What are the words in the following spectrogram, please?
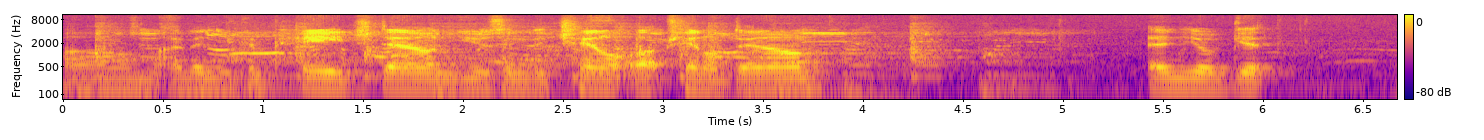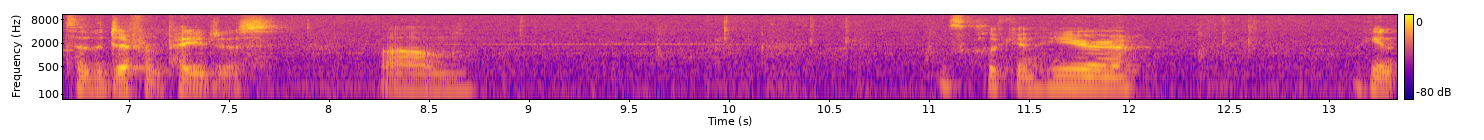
Um, and then you can page down using the channel up, channel down, and you'll get to the different pages. Um, let's click in here. We can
